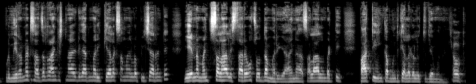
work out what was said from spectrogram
ఇప్పుడు మీరు అన్నట్టు సజ్జల రామకృష్ణారెడ్డి గారు మరి కీలక సమయంలో పిలిచారంటే ఏమన్నా మంచి సలహాలు ఇస్తారేమో చూద్దాం మరి. ఆయన సలహాలను బట్టి పార్టీ ఇంకా ముందుకు వెళ్ళగలుగుతుందేమోనని okay.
